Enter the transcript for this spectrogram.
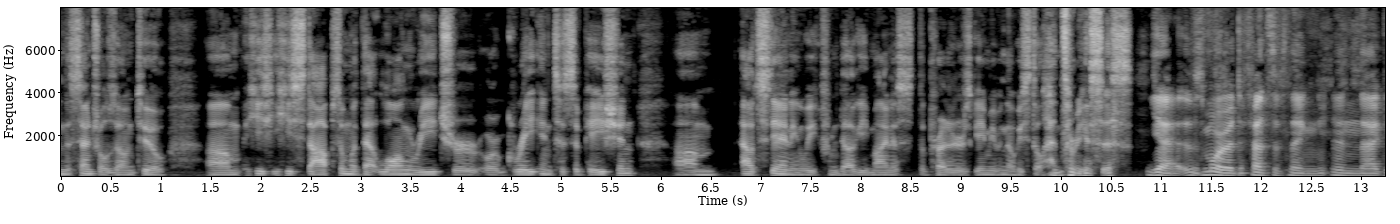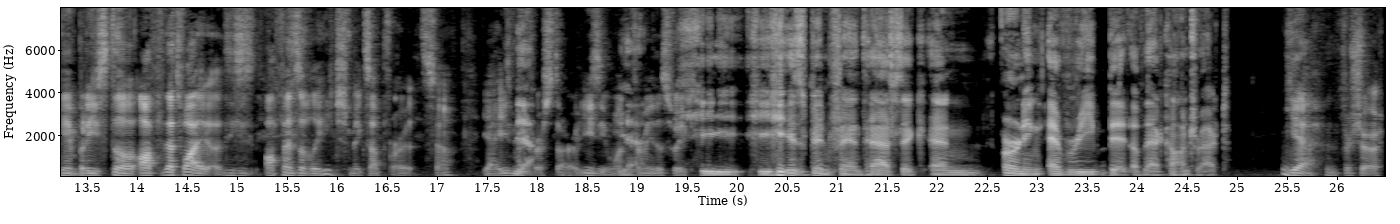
in the central zone too. Um, he he stops them with that long reach or or great anticipation. Um, outstanding week from Dougie, minus the Predators game, even though he still had three assists. Yeah, it was more of a defensive thing in that game, but he's still off. That's why he's offensively he just makes up for it. So yeah, he's my yeah. first star. Easy one yeah. for me this week. He he has been fantastic and earning every bit of that contract. Yeah, for sure.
